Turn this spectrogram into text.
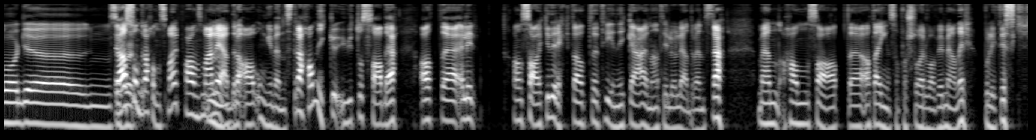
Og uh, Ja, Sondre Hansmark, han som er Mm. leder av Unge Venstre, han gikk jo ut og sa det. At, eh, eller han sa ikke direkte at eh, Trine ikke er egna til å lede Venstre, men han sa at, eh, at det er ingen som forstår hva vi mener politisk.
